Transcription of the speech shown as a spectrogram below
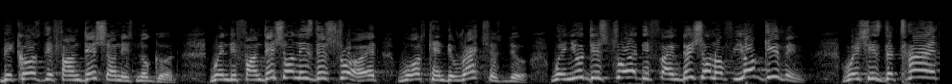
Because the foundation is no good. When the foundation is destroyed, what can the righteous do? When you destroy the foundation of your giving, which is the tithe,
